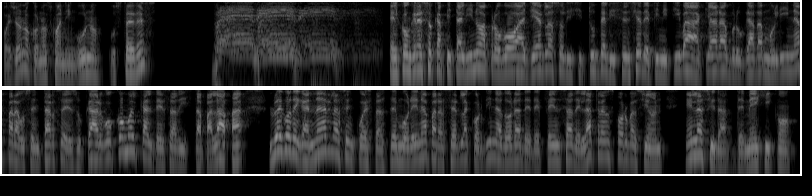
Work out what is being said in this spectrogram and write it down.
Pues yo no conozco a ninguno. ¿Ustedes? El Congreso Capitalino aprobó ayer la solicitud de licencia definitiva a Clara Brugada Molina para ausentarse de su cargo como alcaldesa de Iztapalapa, luego de ganar las encuestas de Morena para ser la coordinadora de defensa de la transformación en la Ciudad de México.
